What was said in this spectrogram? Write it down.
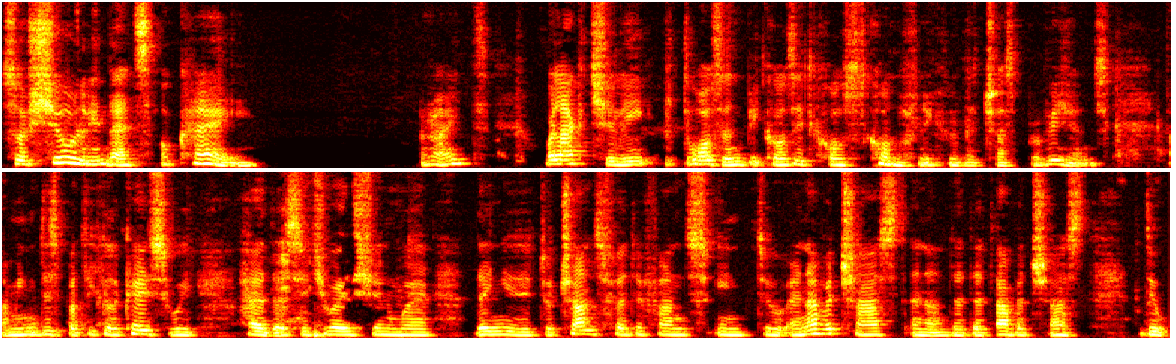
So surely that's okay. Right? Well, actually, it wasn't because it caused conflict with the trust provisions. I mean, in this particular case, we had a situation where they needed to transfer the funds into another trust, and under that other trust, the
